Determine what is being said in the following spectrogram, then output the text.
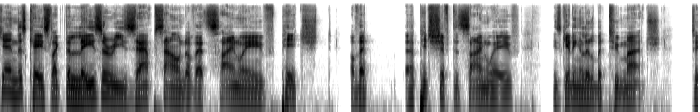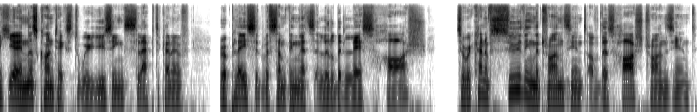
Here in this case, like the lasery zap sound of that sine wave pitch, of that uh, pitch shifted sine wave, is getting a little bit too much. So here in this context, we're using slap to kind of replace it with something that's a little bit less harsh. So we're kind of soothing the transient of this harsh transient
